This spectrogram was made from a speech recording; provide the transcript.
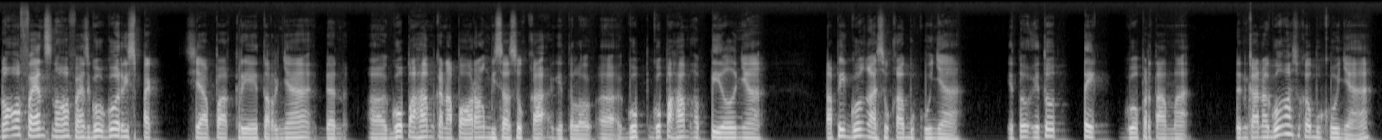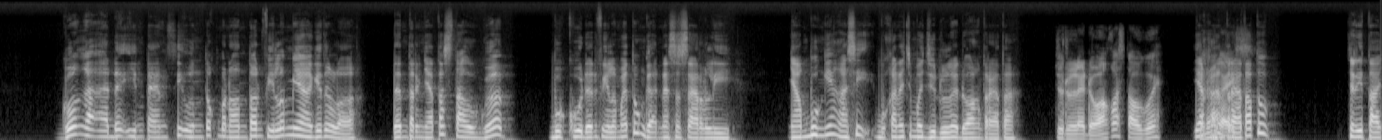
no offense no offense. Gue gue respect siapa kreatornya dan gue paham kenapa orang bisa suka gitu loh. Gue gue paham appealnya. Tapi gue nggak suka bukunya. Itu itu take gue pertama. Dan karena gue nggak suka bukunya gue nggak ada intensi untuk menonton filmnya gitu loh. Dan ternyata setahu gue buku dan filmnya tuh nggak necessarily nyambung ya nggak sih? Bukannya cuma judulnya doang ternyata? Judulnya doang kok setahu gue. Ya Bener kan? ternyata tuh cerita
